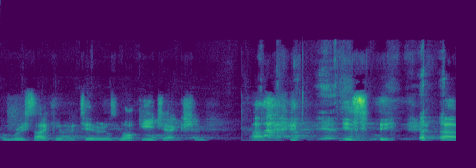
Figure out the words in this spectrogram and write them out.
from recycling materials, not ejection. Uh, is uh,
